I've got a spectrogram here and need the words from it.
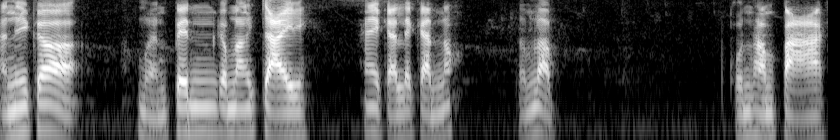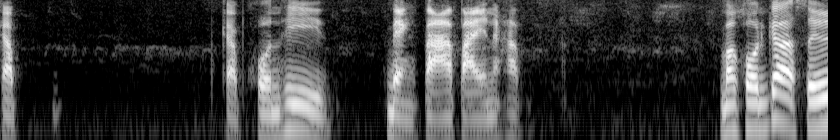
อันนี้ก็เหมือนเป็นกำลังใจให้กันและกันเนาะสำหรับคนทำปลากับ กับคนที่แบ่งปลาไปนะครับ บางคนก็ซื้อ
